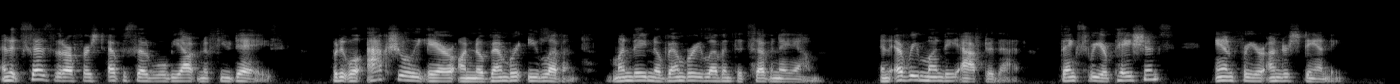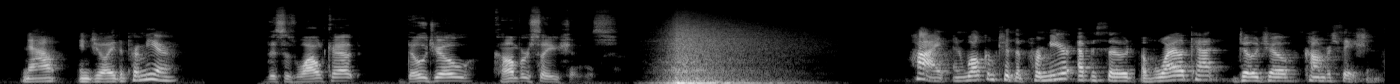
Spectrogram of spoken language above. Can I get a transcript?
And it says that our first episode will be out in a few days, but it will actually air on November 11th, Monday, November 11th at 7 a.m., and every Monday after that. Thanks for your patience and for your understanding. Now, enjoy the premiere. This is Wildcat Dojo Conversations. Hi, and welcome to the premiere episode of Wildcat Dojo Conversations.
